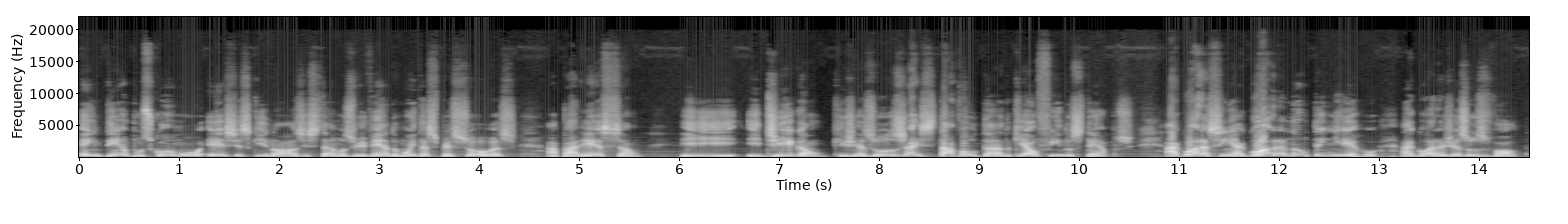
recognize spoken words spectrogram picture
em tempos como estes que nós estamos vivendo, muitas pessoas apareçam e, e, digam que Jesus já está voltando, que é o fim dos tempos. Agora sim, agora não tem erro, agora Jesus volta.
